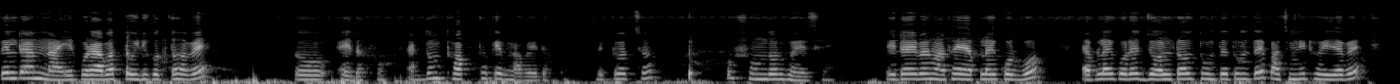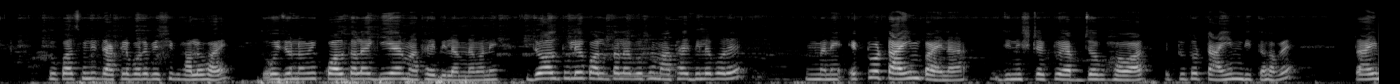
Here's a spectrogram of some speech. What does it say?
তেলটা আর নাই এরপরে আবার তৈরি করতে হবে। তো এই দেখো একদম থকথকে ভাব দেখো দেখতে পাচ্ছ? খুব সুন্দর হয়েছে। এটা এবার মাথায় অ্যাপ্লাই করব। অ্যাপ্লাই করে জল টল তুলতে তুলতে পাঁচ মিনিট হয়ে যাবে। দু পাঁচ মিনিট রাখলে পরে বেশি ভালো হয়। তো ওই জন্য আমি কলতলায় গিয়ে আর মাথায় দিলাম না। মানে জল তুলে কলতলায় বসে মাথায় দিলে পরে মানে একটুও টাইম পায় না জিনিসটা একটু অ্যাবজর্ব হওয়ার। একটু তো টাইম দিতে হবে। টাইম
